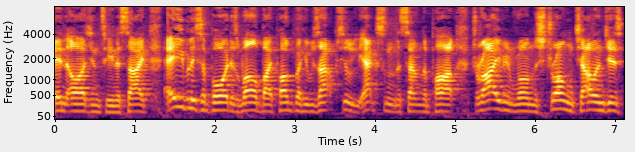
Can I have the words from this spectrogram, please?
in Argentina side. Ably supported as well by Pogba, He was absolutely excellent in the centre of the park, driving runs, strong challenges,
